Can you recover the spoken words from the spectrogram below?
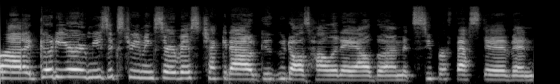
uh, go to your music streaming service, check it out. Goo Goo Dolls holiday album. It's super festive. And,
